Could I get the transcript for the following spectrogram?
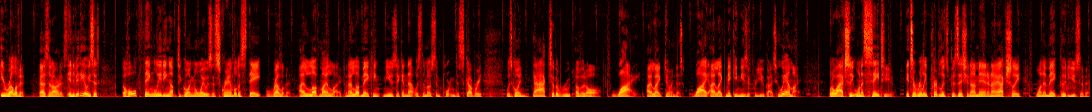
irrelevant as an artist. In the video, he says, the whole thing leading up to going away was a scramble to stay relevant. I love my life and I love making music, and that was the most important discovery was going back to the root of it all. Why I like doing this, why I like making music for you guys. Who am I? What do I actually want to say to you? It's a really privileged position I'm in, and I actually want to make good use of it.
